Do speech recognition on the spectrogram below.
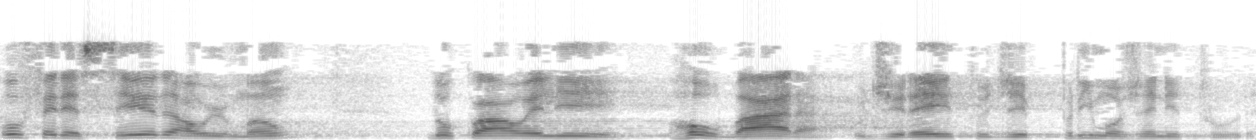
oferecer ao irmão do qual ele roubara o direito de primogenitura.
